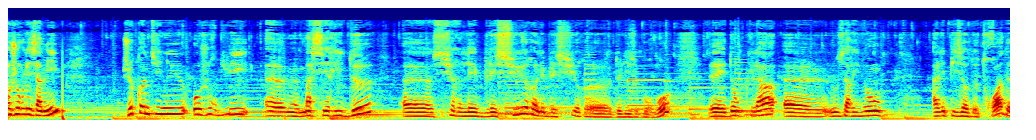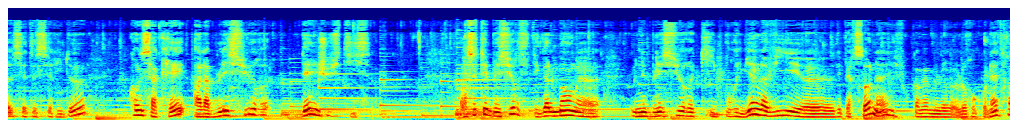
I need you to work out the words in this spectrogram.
Bonjour les amis, je continue aujourd'hui euh, ma série 2 euh, sur les blessures, les blessures euh, de Lise Bourbeau. Et donc là, nous arrivons à l'épisode 3 de cette série 2 consacrée à la blessure d'injustice. Alors cette blessure, c'est également une blessure qui pourrit bien la vie des personnes, hein, il faut quand même le, le reconnaître.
